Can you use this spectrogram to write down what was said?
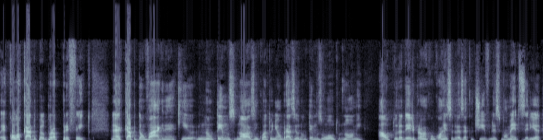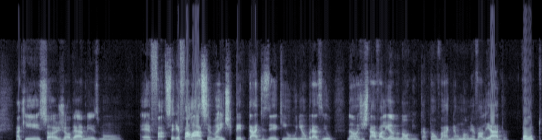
é colocado pelo próprio prefeito, né, Capitão Wagner, que não temos, nós, enquanto União Brasil, não temos um outro nome à altura dele para uma concorrência do executivo nesse momento. Seria aqui só jogar mesmo. É, fa seria falácia a gente tentar dizer que o União Brasil não, a gente está avaliando o nome. O Capitão Wagner é um nome avaliado. Ponto.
